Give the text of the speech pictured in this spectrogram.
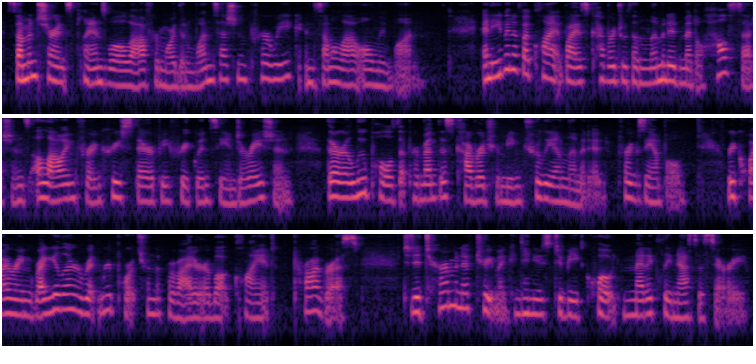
Some insurance plans will allow for more than one session per week, and some allow only one. And even if a client buys coverage with unlimited mental health sessions, allowing for increased therapy frequency and duration, there are loopholes that prevent this coverage from being truly unlimited. For example, requiring regular written reports from the provider about client progress to determine if treatment continues to be, quote, medically necessary.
